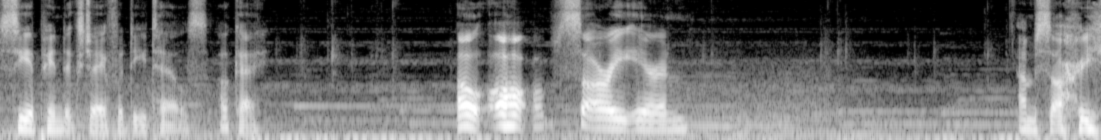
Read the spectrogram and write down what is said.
See Appendix J for details. Okay. Oh, oh, sorry, Erin. I'm sorry.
